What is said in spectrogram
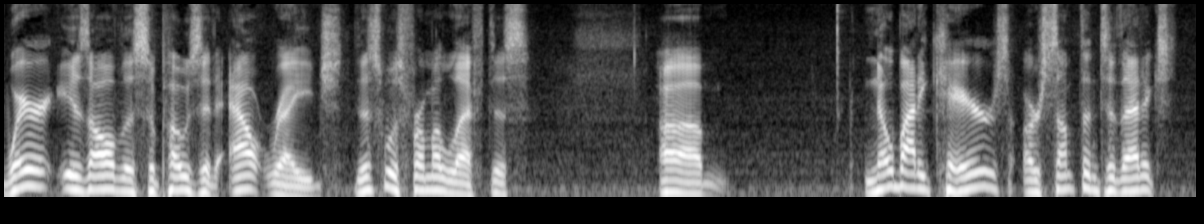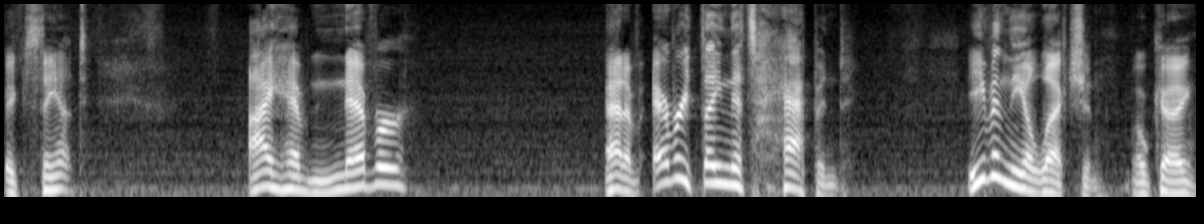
where is all the supposed outrage? This was from a leftist. Um, nobody cares or something to that ex- extent. I have never, out of everything that's happened, even the election, okay,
